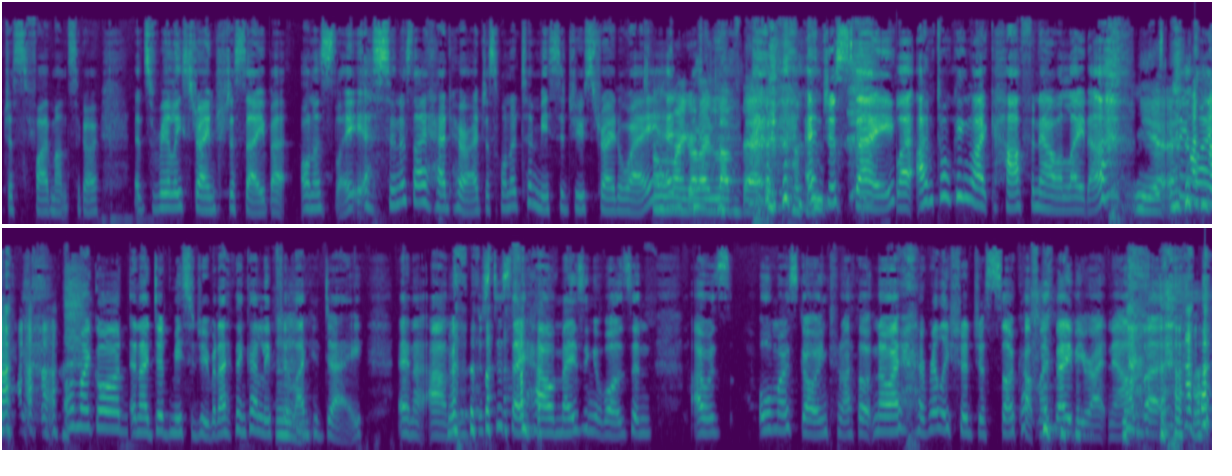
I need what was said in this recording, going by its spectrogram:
just five months ago, it's really strange to say, but honestly, as soon as I had her, I just wanted to message you straight away. Oh and my god, I love that. and just say, like, I'm talking like half an hour later. yeah. like, oh my god! And I did message you, but I think I left it Mm. like a day, and um, just to say how amazing it was. And I was almost going to, and I thought, no, I, I really should just soak up my baby right now, but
